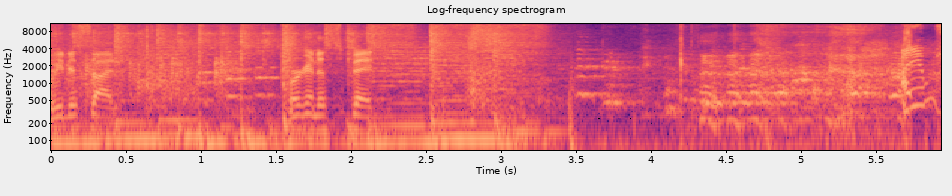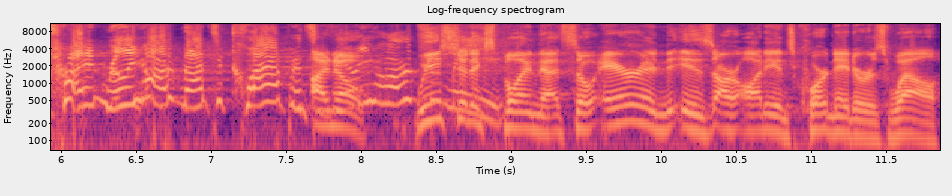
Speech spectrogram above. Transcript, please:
We decided we're going to spit. I am trying really hard not to clap. It's I know. very hard We should me. explain that. So Erin is our audience coordinator as well.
